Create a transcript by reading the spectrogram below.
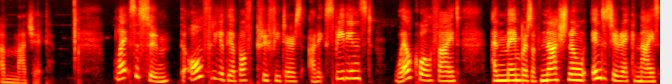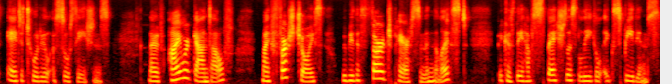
and magic? Let's assume that all three of the above proofreaders are experienced, well qualified, and members of national industry recognised editorial associations. Now, if I were Gandalf, my first choice would be the third person in the list because they have specialist legal experience.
